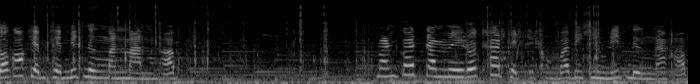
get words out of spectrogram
แล้วก็เค็มๆนิดนึงมันๆครับ มันก็จะมีรสชาติเผ็ดๆของบาร์บีคิวนิดนึงนะครับ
